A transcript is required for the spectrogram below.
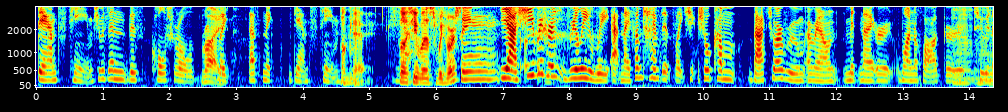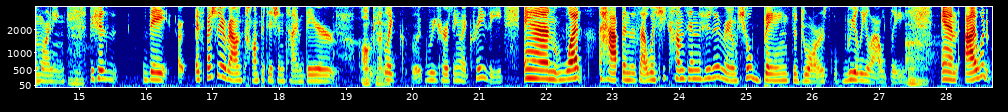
dance team. She was in this cultural, Right. like ethnic dance team. okay. So she was rehearsing. Yeah, she rehearsed really late at night. Sometimes it's like she, she'll come back to our room around midnight or one o'clock or mm-hmm, 2 in the mm-hmm. morning mm-hmm. because they, especially around competition time, they're Okay. like, like rehearsing like crazy. And what happens is that when she comes into the room, she'll bang the drawers really loudly, uh-huh. and I would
